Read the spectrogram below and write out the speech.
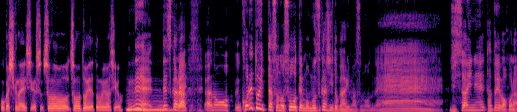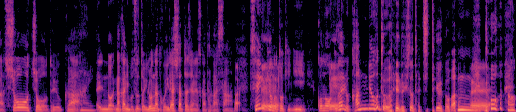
おかしくないですよ。そそのその通りだと思いますよ。ねえですから、えあのこれといったその争点も難しいとこありますもんね。実際ね例えばほら省庁というか、はい。の中にもずっといろんなとこいらっしゃったじゃないですか高橋さん。はい。選挙の時に、この、ええ。いわゆる官僚と言われる人たちっていうのは、うん。ええ。どうあ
